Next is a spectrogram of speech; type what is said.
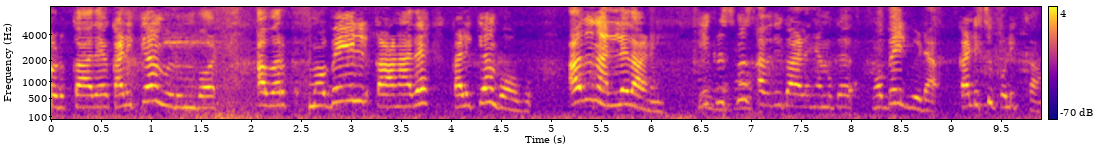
കൊടുക്കാതെ കളിക്കാൻ വിടുമ്പോൾ അവർ മൊബൈൽ കാണാതെ കളിക്കാൻ പോകും. അത് നല്ലതാണ്. ഈ ക്രിസ്മസ് അവധി നമുക്ക് മൊബൈൽ വിടാം. കളിച്ചു പൊളിക്കാം.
